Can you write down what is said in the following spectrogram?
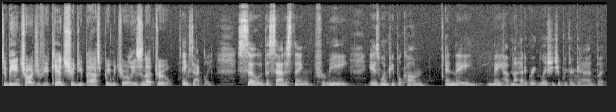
to be in charge of your kids should you pass prematurely. Isn't that true? Exactly. So the saddest thing for me is when people come and they may have not had a great relationship with their dad, but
